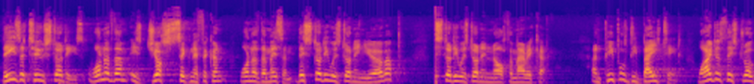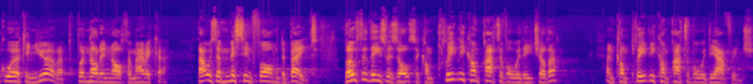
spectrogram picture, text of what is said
these are two studies. One of them is just significant, one of them isn't. This study was done in Europe, this study was done in North America. And people debated why does this drug work in Europe but not in North America? That was a misinformed debate. Both of these results are completely compatible with each other and completely compatible with the average.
